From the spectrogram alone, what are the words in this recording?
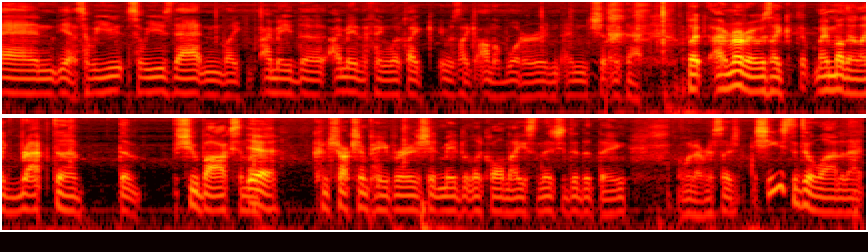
and yeah, so we use so we used that, and like I made the I made the thing look like it was like on the water and, and shit like that. But I remember it was like my mother like wrapped the the shoebox and like Yeah. construction paper and shit, made it look all nice, and then she did the thing or whatever. So she, she used to do a lot of that,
